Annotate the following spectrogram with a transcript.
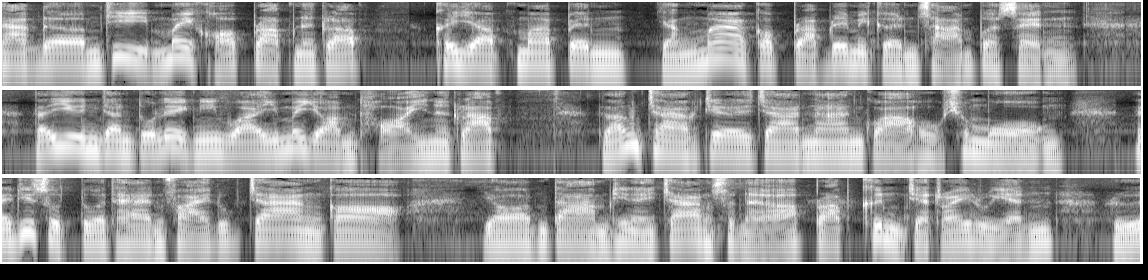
จากเดิมที่ไม่ขอปรับนะครับ ขยับมาเป็นอย่างมากก็ปรับได้ไม่เกิน3เปอร์เและยืนยันตัวเลขนี้ไว้ไม่ยอมถอยนะครับ หลังจากเจรจานานกว่า 6 ชั่วโมง ในที่สุดตัวแทนฝ่ายลูกจ้างก็ยอมตามที่นายจ้างเสนอปรับขึ้น 700 เหรียญหรือ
